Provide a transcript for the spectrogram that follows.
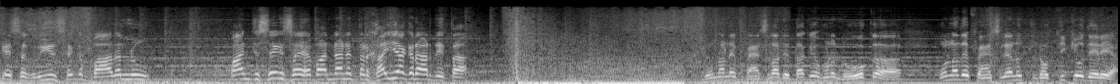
ਕਿ ਸੁਖਵੀਰ ਸਿੰਘ ਬਾਦਲ ਨੂੰ ਪੰਜ ਸਿੰਘ ਸਹਿਬਾਨਾਂ ਨੇ ਤਨਖਾਹੀਆ ਕਰਾਰ ਦਿੱਤਾ। ਉਹਨਾਂ ਨੇ ਫੈਸਲਾ ਦਿੱਤਾ ਕਿ ਹੁਣ ਲੋਕ ਉਹਨਾਂ ਦੇ ਫੈਸਲਿਆਂ ਨੂੰ ਚੁਣੌਤੀ ਕਿਉਂ ਦੇ ਰਿਹਾ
